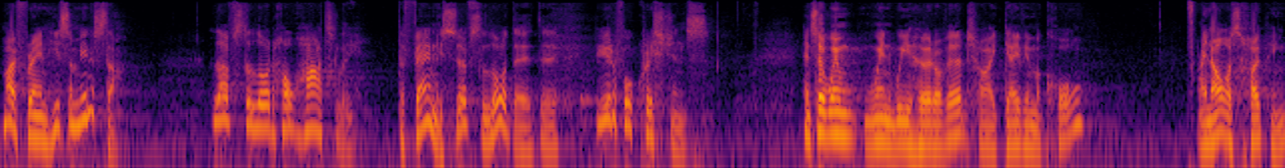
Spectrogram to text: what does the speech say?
My friend, he's a minister, loves the Lord wholeheartedly. The family serves the Lord, they're, they're beautiful Christians. And so when, when we heard of it, I gave him a call, and I was hoping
